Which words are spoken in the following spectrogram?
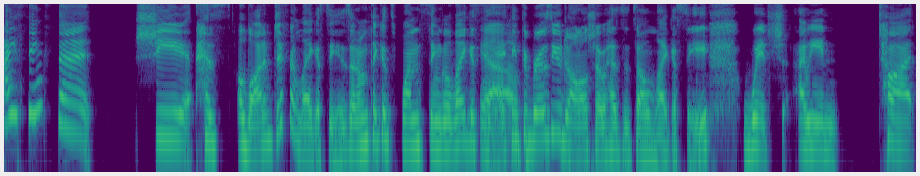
I think that she has a lot of different legacies. I don't think it's one single legacy. Yeah. I think the Rosie O'Donnell show has its own legacy, which I mean, taught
